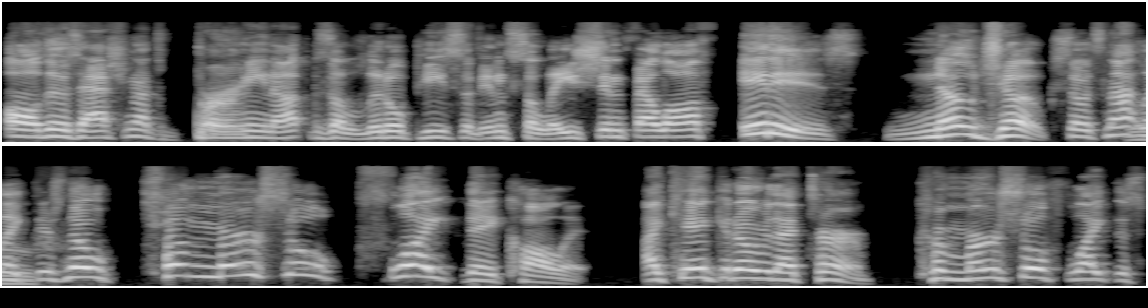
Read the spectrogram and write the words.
all those astronauts burning up because a little piece of insulation fell off. It is no joke. So it's not like there's no commercial flight, they call it. I can't get over that term. Commercial flight. This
